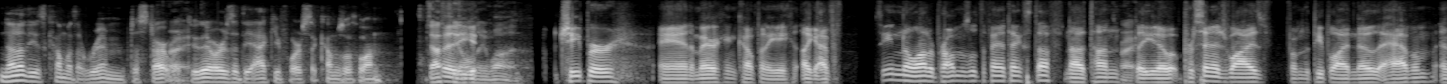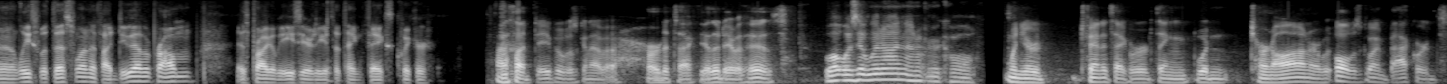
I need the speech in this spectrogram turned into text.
None of these come with a rim to start Right. with, do they? Or is it the AccuForce that comes with one? That's But the you- only one. cheaper and American company. Like I've seen a lot of problems with the Fanatec stuff, not a ton, Right. but you know, percentage wise, from the people I know that have them, and then at least with this one, if I do have a problem, it's probably gonna be easier to get the thing fixed quicker. I thought David was gonna have a heart attack the other day with his. What was it went on? I don't recall. When your Fanatec or thing wouldn't turn on, or oh, it was going backwards.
